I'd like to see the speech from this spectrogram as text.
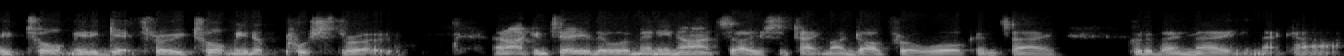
It taught me to get through, it taught me to push through. And I can tell you there were many nights that I used to take my dog for a walk and say, could have been me in that car.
